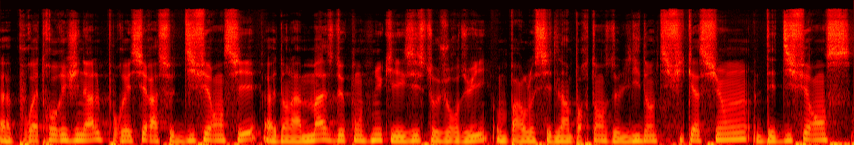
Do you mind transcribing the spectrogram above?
euh, pour être original, pour réussir à se différencier euh, dans la masse de contenu qui existe aujourd'hui. On parle aussi de l'importance de l'identification, des différences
